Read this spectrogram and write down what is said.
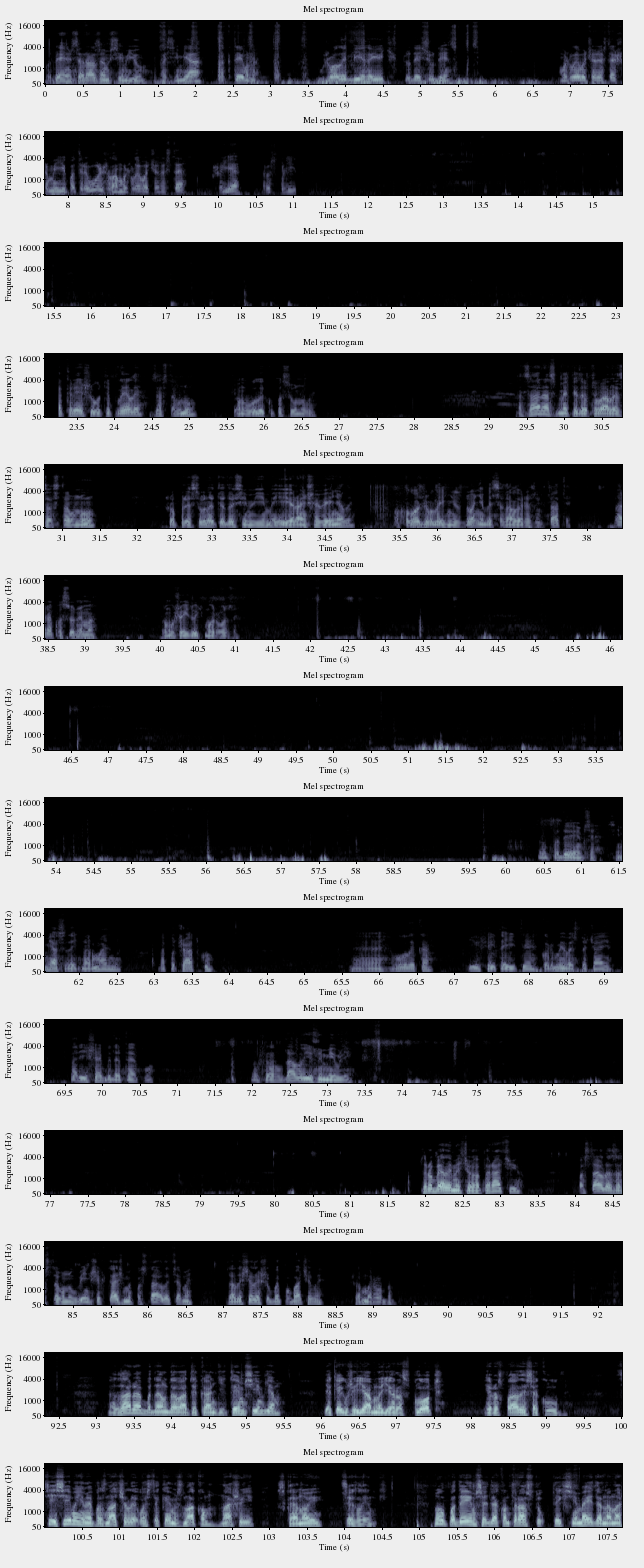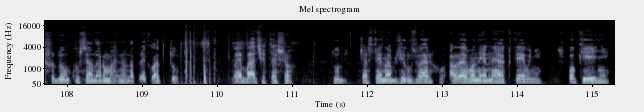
Подивимося разом в сім'ю. А сім'я активна. Бджоли бігають туди-сюди. Можливо, через те, що ми її потривожили, а можливо через те, що є розплід. Кришу утеплили, заставну, в цьому вулику посунули. А зараз ми підготували заставну, щоб присунути до сім'ї. Ми її раніше виняли, охолоджували гніздо, ніби це дали результати. Зараз посунемо, тому що йдуть морози. Подивимося. Сім'я сидить нормально на початку е, вулика. Їх ще йти йти, корми вистачає. Тепер їй ще буде тепло. Ну що, вдалої зимівлі. Зробили ми цю операцію, поставили заставну. В інших теж ми поставили це, ми залишили, щоб ви побачили, що ми робимо. А зараз будемо давати канді тим сім'ям, яких вже явно є розплод і розпалися клуби. Ці сім'ї ми позначили ось таким знаком нашої скляної цеглинки. Ну, подивимося для контрасту тих сімей, де, на нашу думку, все нормально. Наприклад, тут. Ви бачите, що тут частина бджіл зверху, але вони не активні, спокійні.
